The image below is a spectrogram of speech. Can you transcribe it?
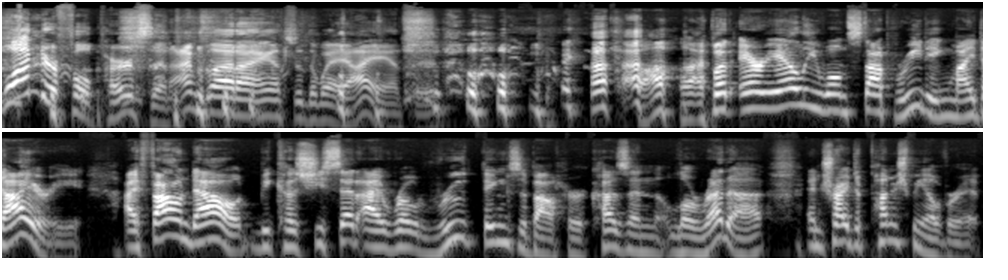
wonderful person. I'm glad I answered the way I answered. Oh my God. But Arieli won't stop reading my diary. I found out because she said I wrote rude things about her cousin Loretta and tried to punish me over it.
